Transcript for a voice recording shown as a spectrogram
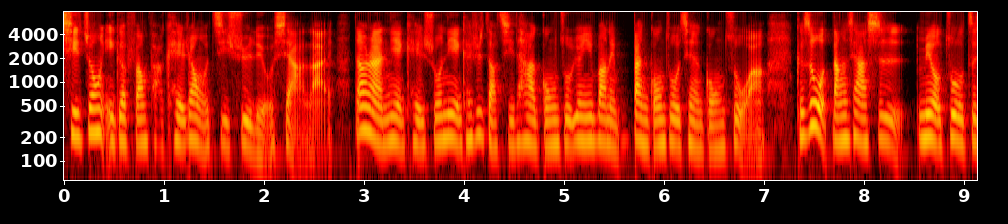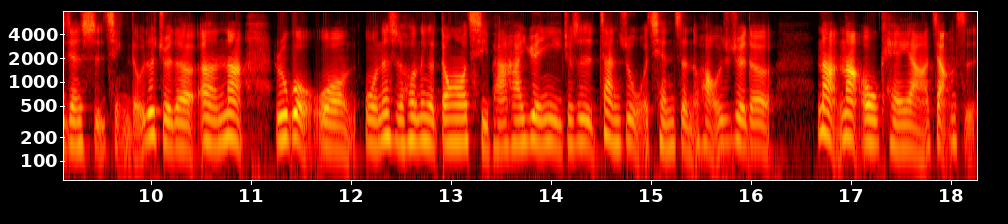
其中一个方法可以让我继续留下来，当然你也可以说，你也可以去找其他的工作，愿意帮你办工作签的工作啊。可是我当下是没有做这件事情的，我就觉得，嗯，那如果我我那时候那个东欧奇葩他愿意就是赞助我签证的话，我就觉得那那 OK 啊，这样子。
